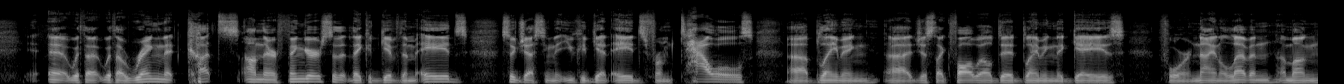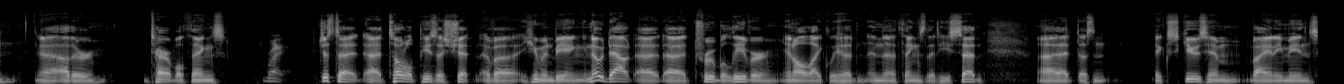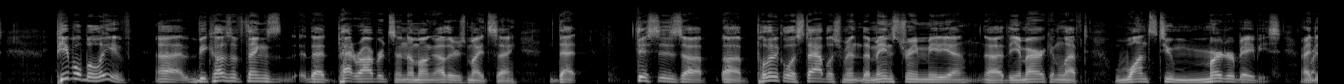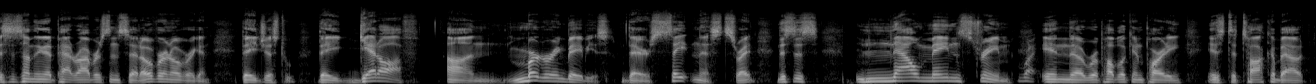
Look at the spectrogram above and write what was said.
uh, with a with a ring that cuts on their finger so that they could give them AIDS, suggesting that you could get AIDS from towels, uh, blaming uh, just like Falwell did, blaming the gays for 9/11 among uh, other terrible things Right. just a, a total piece of shit of a human being. No doubt a, a true believer in all likelihood in the things that he said. Uh, that doesn't excuse him by any means. People believe, uh, because of things that Pat Robertson, among others, might say, that this is a, a political establishment, the mainstream media, uh, the American left wants to murder babies. Right? This is something that Pat Robertson said over and over again. They just they get off on murdering babies. They're Satanists, right? This is now mainstream Right. in the Republican Party is to talk about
